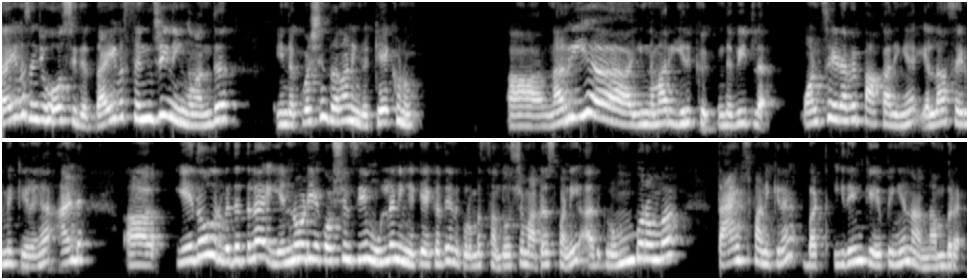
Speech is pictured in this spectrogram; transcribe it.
தயவு செஞ்சு ஹோஸ்ட் இது தயவு செஞ்சு நீங்கள் வந்து இந்த கொஷின்ஸ் எல்லாம் நீங்கள் கேட்கணும். நிறைய இந்த மாதிரி இருக்குது இந்த வீட்டில் ஒன் சைடாகவே பார்க்காதீங்க. எல்லா சைடுமே கேளுங்க. அண்ட் ஏதோ ஒரு விதத்தில் என்னுடைய கொஷின்ஸையும் உள்ளே நீங்கள் கேட்கறது எனக்கு ரொம்ப சந்தோஷமாக அட்ரஸ் பண்ணி அதுக்கு ரொம்ப ரொம்ப தேங்க்ஸ் பண்ணிக்கிறேன். பட் இதையும் கேட்பீங்க நான் நம்புறேன்.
